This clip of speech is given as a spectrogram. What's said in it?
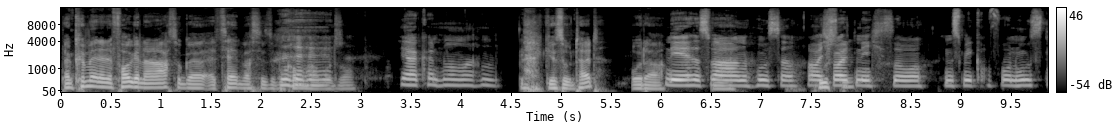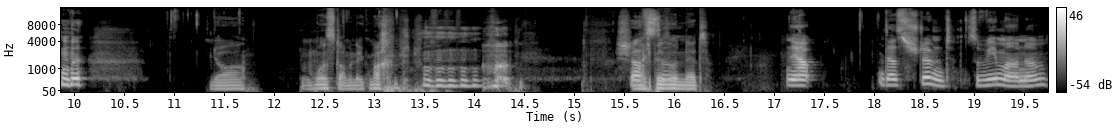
dann können wir in der Folge danach sogar erzählen, was wir so bekommen haben und so. Ja, könnten wir machen. Gesundheit? Oder? Nee, das war ein Huster. Aber ich Husten? wollte nicht so ins Mikrofon husten. Ja, muss Dominik machen. Aber ich Schaffst bin so nett. Ja, das stimmt. So wie immer, ne?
